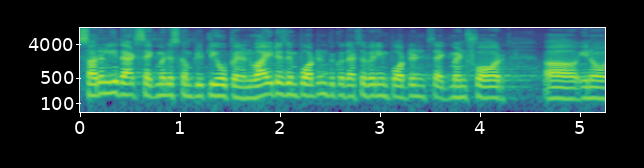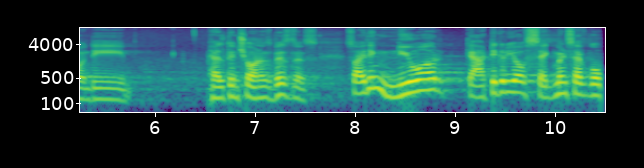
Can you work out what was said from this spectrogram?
Suddenly that segment is completely open. And why it is important? Because that's a very important segment for, uh, you know, the health insurance business. So I think newer category of segments have go,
